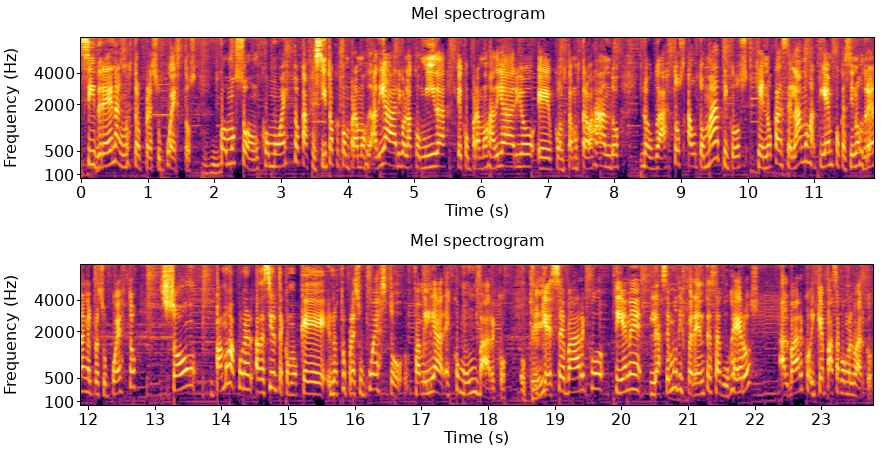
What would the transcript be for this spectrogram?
si drenan nuestros presupuestos. ¿Cómo son? Como estos cafecitos que compramos a diario, la comida que compramos a diario eh, cuando estamos trabajando, los gastos automáticos que no cancelamos a tiempo, que sí nos drenan el presupuesto, son, vamos a poner, a decirte como que nuestro presupuesto familiar es como un barco. Ok. Y que ese barco tiene, le hacemos diferentes agujeros al barco. ¿Y qué pasa con el barco?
